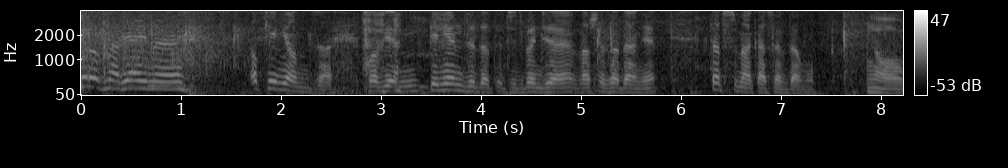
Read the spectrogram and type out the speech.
Porozmawiajmy o pieniądzach, bowiem pieniędzy dotyczyć będzie Wasze zadanie. Kto trzyma kasę w domu? No,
